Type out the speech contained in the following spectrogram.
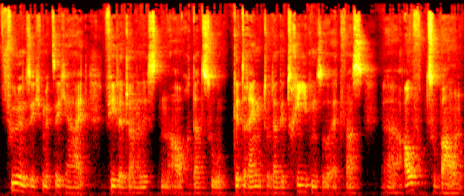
fühlen sich mit Sicherheit viele Journalisten auch dazu gedrängt oder getrieben, so etwas äh, aufzubauen,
